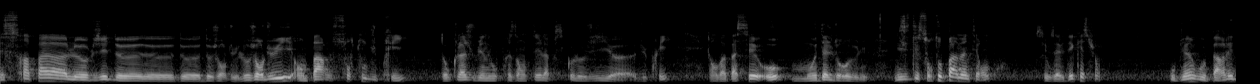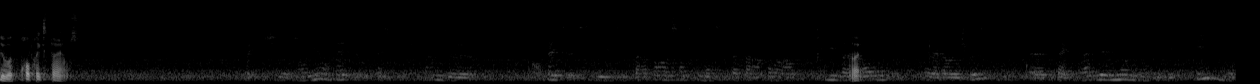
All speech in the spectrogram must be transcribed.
Mais ce ne sera pas l'objet d'aujourd'hui. Aujourd'hui, on parle surtout du prix. Donc là, je viens de vous présenter la psychologie euh, du prix. Et on va passer au modèle de revenu. N'hésitez surtout pas à m'interrompre si vous avez des questions. Ou bien vous parlez de votre propre expérience. Ouais, j'ai- J'en ai en fait, parce que tu parles de. En fait, c'est c'est par rapport à un sentiment, c'est pas par rapport à un prix vraiment Ouais. où on fixe la valeur des choses. tu as graduellement augmenté tes prix, donc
